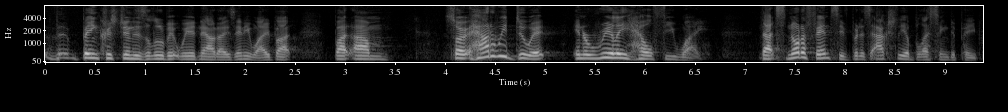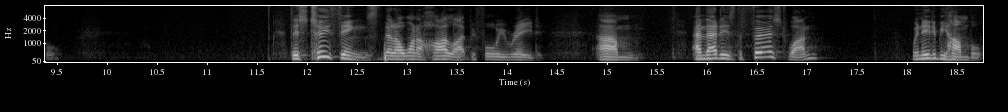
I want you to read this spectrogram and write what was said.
the, being Christian is a little bit weird nowadays anyway, but, but um, so how do we do it in a really healthy way? That's not offensive, but it's actually a blessing to people. There's two things that I want to highlight before we read. Um, and that is the first one, we need to be humble.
